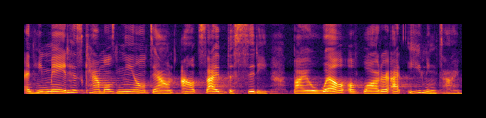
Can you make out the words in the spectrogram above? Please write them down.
And he made his camels kneel down outside the city by a well of water at evening time,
